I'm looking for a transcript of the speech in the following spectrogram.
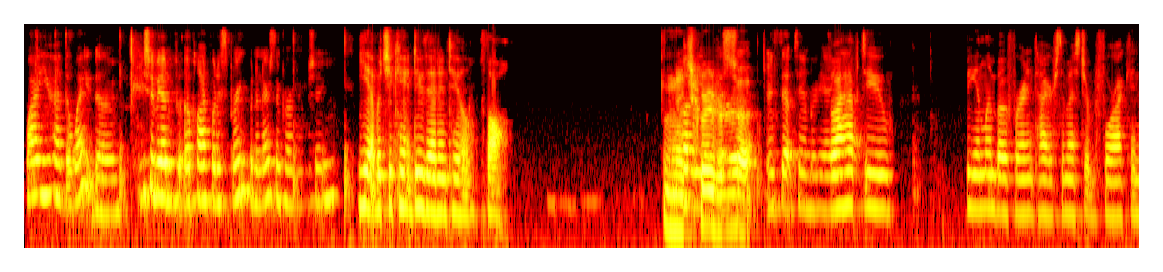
Why do you have to wait though? You should be able to apply for the spring for the nursing program, shouldn't you? Yeah, but you can't do that until fall. And they screwed her up. In September, yeah. So I have to be in limbo for an entire semester before I can.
